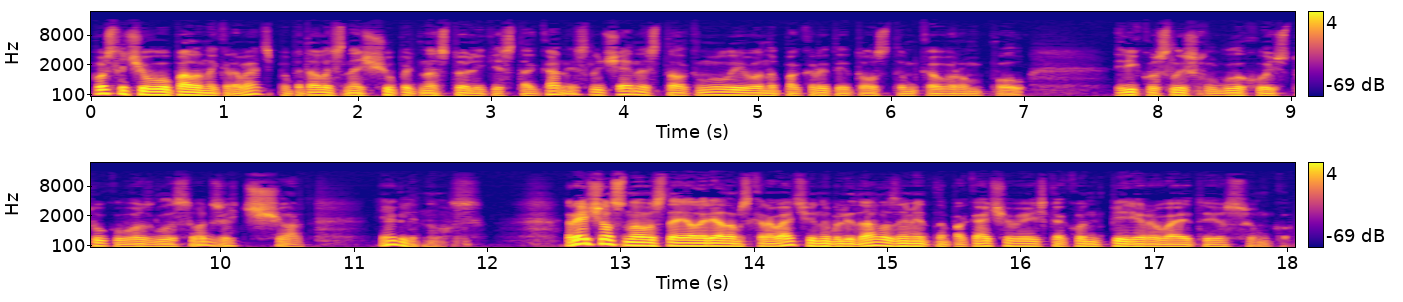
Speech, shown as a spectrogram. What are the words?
После чего упала на кровать, попыталась нащупать на столике стакан и случайно столкнула его на покрытый толстым ковром пол. Рик услышал глухой стук, возглас «Вот же черт!» и оглянулся. Рэйчел снова стояла рядом с кроватью и наблюдала, заметно покачиваясь, как он перерывает ее сумку.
